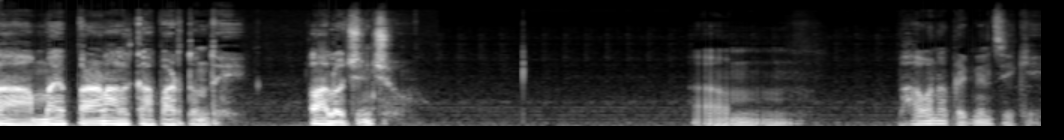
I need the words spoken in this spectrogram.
ఆ అమ్మాయి ప్రాణాలు కాపాడుతుంది. ఆలోచించు. భావన ప్రెగ్నెన్సీకి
